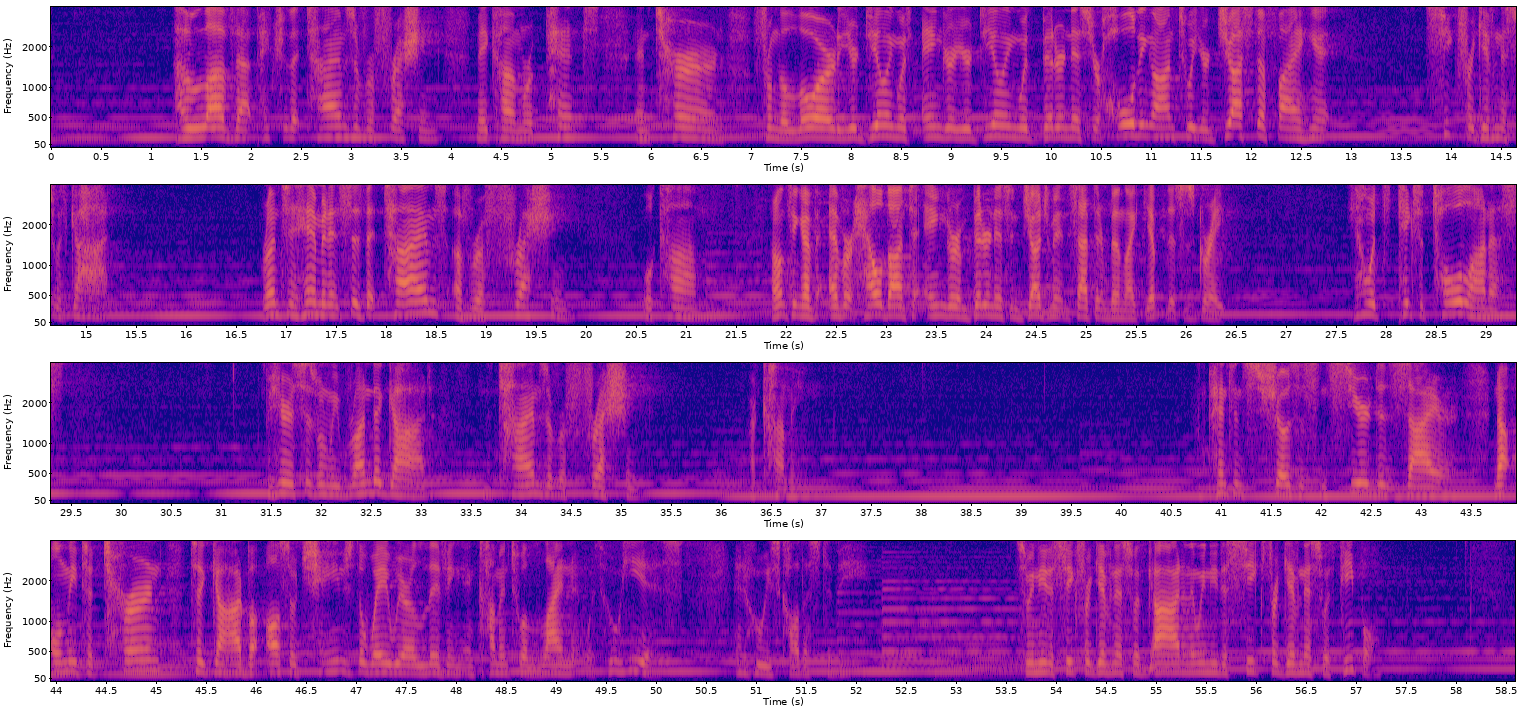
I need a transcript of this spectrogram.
I love that picture that times of refreshing may come. Repent and turn from the Lord. You're dealing with anger, you're dealing with bitterness, you're holding on to it, you're justifying it. Seek forgiveness with God. Run to Him, and it says that times of refreshing will come. I don't think I've ever held on to anger and bitterness and judgment and sat there and been like, yep, this is great. No, it takes a toll on us. But here it says, when we run to God, the times of refreshing are coming. Repentance shows a sincere desire not only to turn to God, but also change the way we are living and come into alignment with who He is and who He's called us to be. So we need to seek forgiveness with God, and then we need to seek forgiveness with people.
